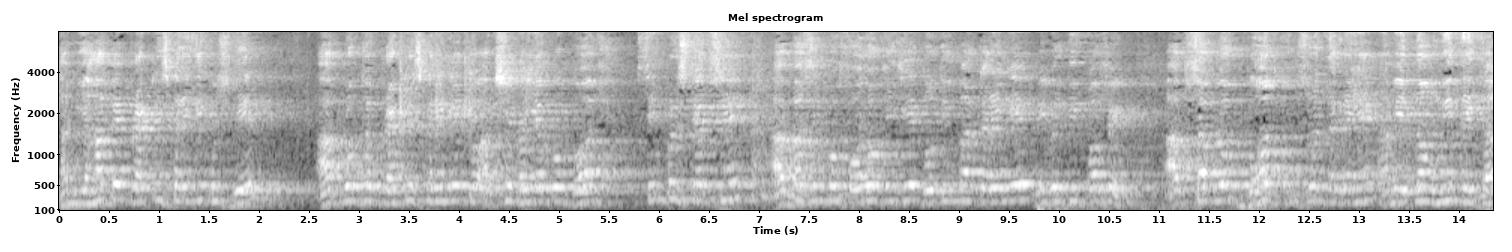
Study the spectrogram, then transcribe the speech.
हम यहाँ पे प्रैक्टिस करेंगे कुछ देर आप लोग जब प्रैक्टिस करेंगे तो अक्षय भैया को बहुत सिंपल स्टेप्स हैं आप बस इनको फॉलो कीजिए दो तीन बार करेंगे वी विल बी परफेक्ट आप सब लोग बहुत खूबसूरत लग रहे हैं हमें इतना उम्मीद नहीं था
